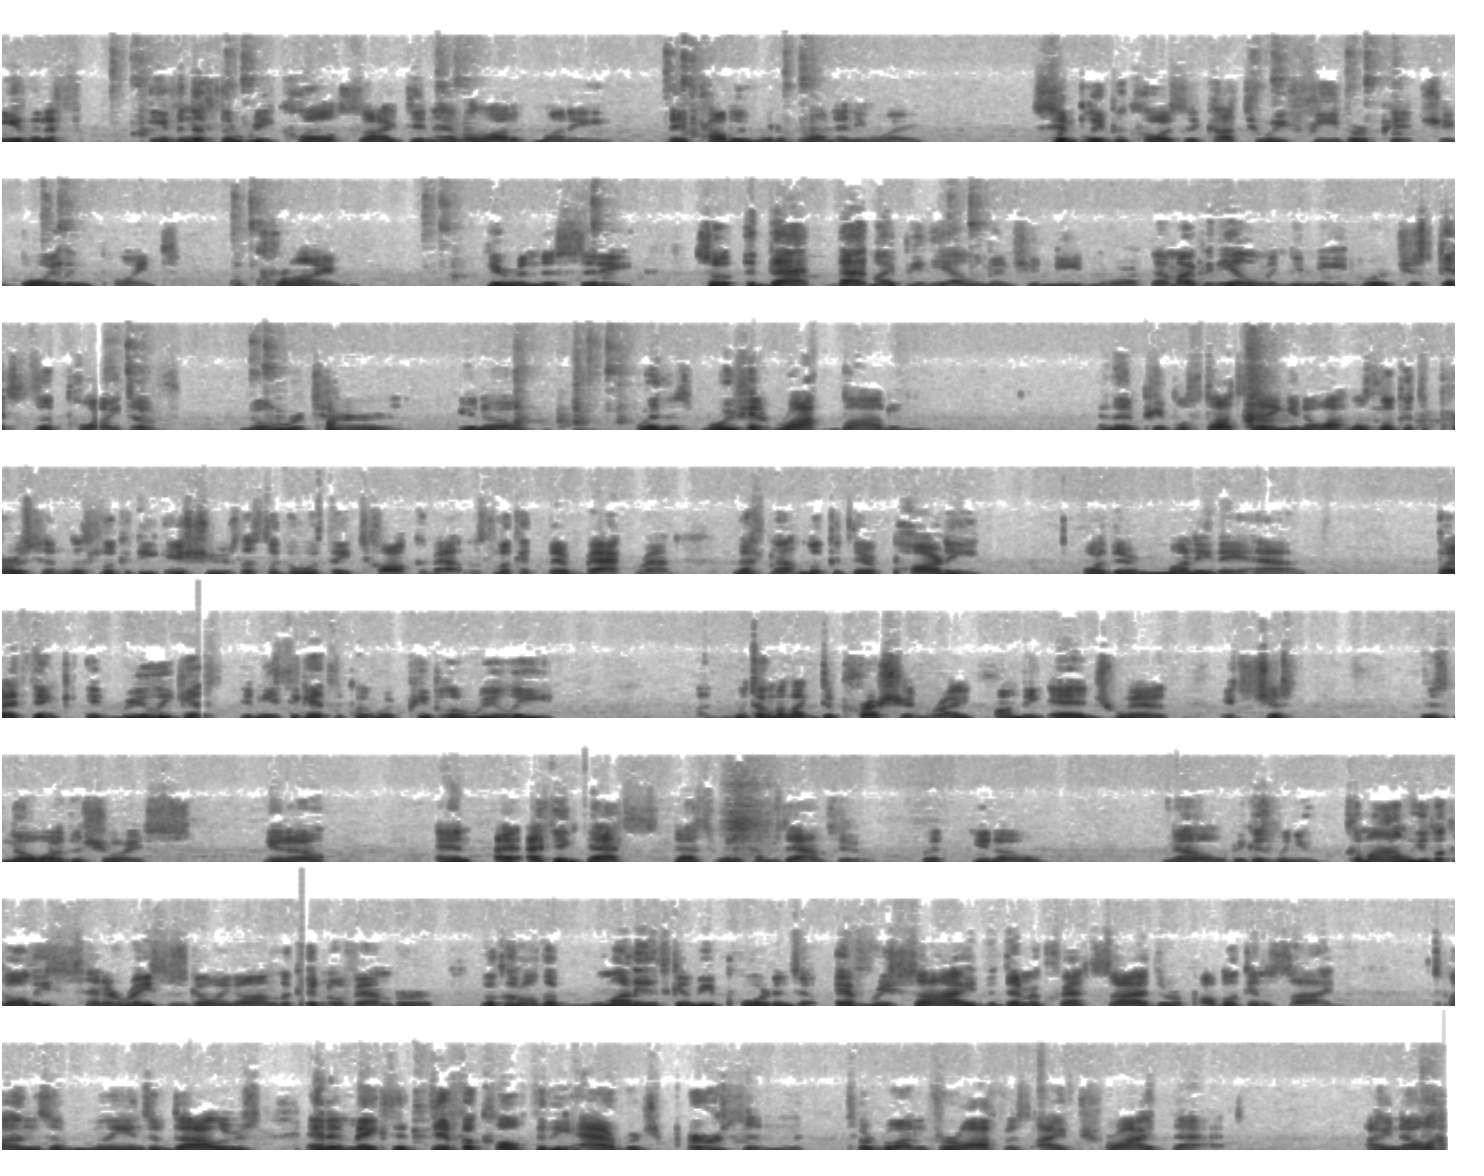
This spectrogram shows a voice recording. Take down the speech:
even if even if the recall side didn't have a lot of money, they probably would have won anyway, simply because it got to a fever pitch, a boiling point of crime here in this city. So that that might be the element you need, North. That might be the element you need, where it just gets to the point of no return. You know, where this, we've hit rock bottom, and then people start saying, you know what? Let's look at the person. Let's look at the issues. Let's look at what they talk about. Let's look at their background. Let's not look at their party or their money they have. But I think it really gets it needs to get to the point where people are really we're talking about like depression, right? On the edge where it's just there's no other choice, you know? And I, I think that's that's what it comes down to. But, you know, no, because when you come on, when you look at all these Senate races going on, look at November, look at all the money that's going to be poured into every side, the Democrat side, the Republican side, tons of millions of dollars, and it makes it difficult for the average person to run for office. I've tried that. I know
